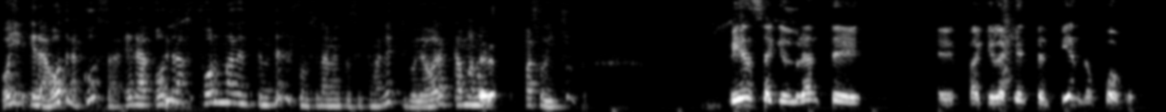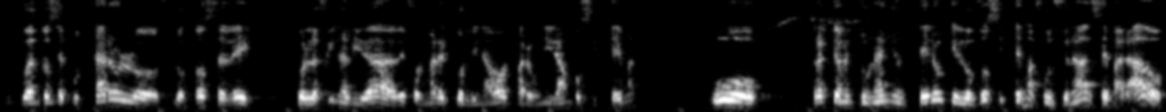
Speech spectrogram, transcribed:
Oye, era otra cosa, era otra forma de entender el funcionamiento del sistema eléctrico y ahora estamos en un paso distinto. Piensa que durante. Eh, para que la gente entienda un poco, cuando se juntaron los, los dos CD con la finalidad de formar el coordinador para unir ambos sistemas, hubo prácticamente un año entero que los dos sistemas funcionaban separados,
